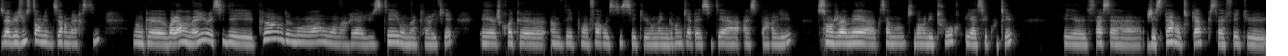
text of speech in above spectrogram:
j'avais juste envie de dire merci. Donc voilà, on a eu aussi des plein de moments où on a réajusté, où on a clarifié. Et je crois qu'un des points forts aussi, c'est qu'on a une grande capacité à, à se parler sans jamais que ça monte dans les tours et à s'écouter. Et ça, ça j'espère en tout cas que ça fait que,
